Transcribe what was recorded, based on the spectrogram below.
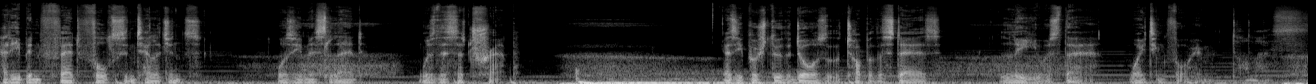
Had he been fed false intelligence? Was he misled? Was this a trap? As he pushed through the doors at the top of the stairs, Li was there, waiting for him. Thomas.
